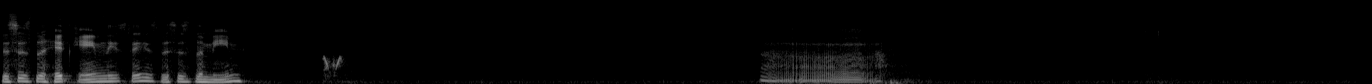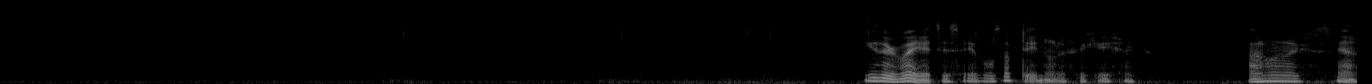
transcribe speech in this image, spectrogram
This is the hit game these days? This is the meme? Either way, it disables update notifications. I don't understand.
